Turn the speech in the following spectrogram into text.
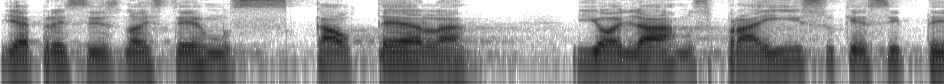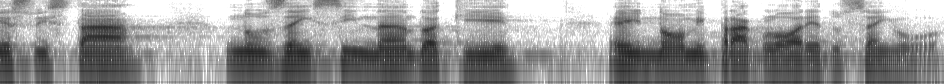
e é preciso nós termos cautela e olharmos para isso que esse texto está nos ensinando aqui, em nome para a glória do Senhor.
